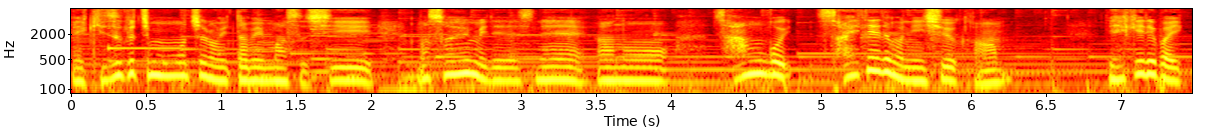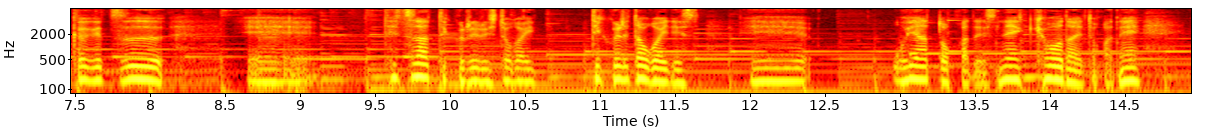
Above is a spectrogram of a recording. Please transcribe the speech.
え、傷口ももちろん痛みますし、まあ、そういう意味でですねあの産後最低でも2週間できれば1ヶ月、えー、手伝ってくれる人がいてくれた方がいいです。えー親とかですね兄弟とかね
